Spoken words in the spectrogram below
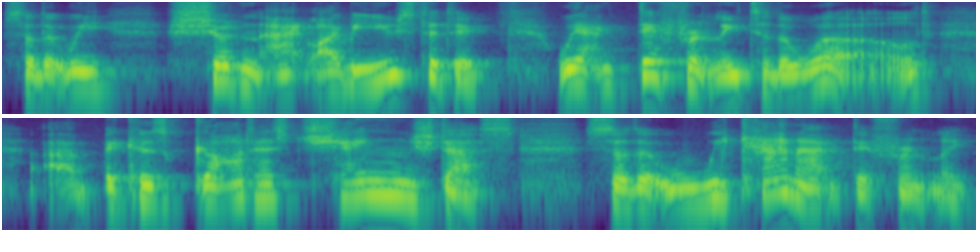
so that we shouldn't act like we used to do. We act differently to the world uh, because God has changed us so that we can act differently.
